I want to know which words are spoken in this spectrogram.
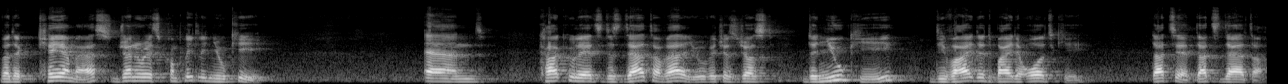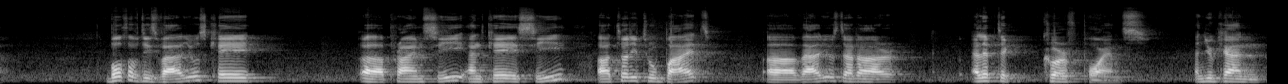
where the KMS generates completely new key and calculates this delta value, which is just the new key divided by the old key. That's it, that's delta. Both of these values, k uh, prime c and kc, are 32 byte uh, values that are elliptic curve points. And you can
